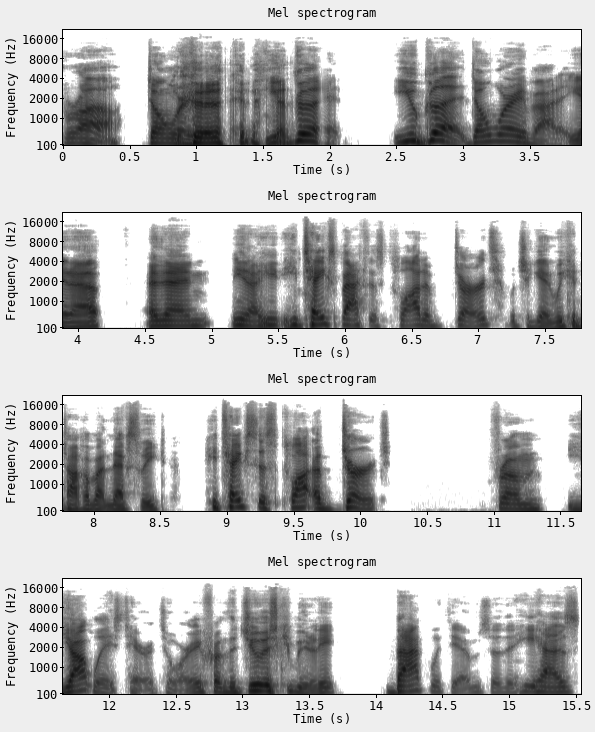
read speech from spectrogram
bruh, don't worry. about it. You good. You good. Don't worry about it, you know? And then, you know, he, he takes back this plot of dirt, which again, we can talk about next week. He takes this plot of dirt from Yahweh's territory, from the Jewish community, back with him so that he has,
